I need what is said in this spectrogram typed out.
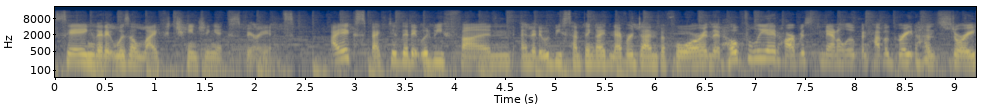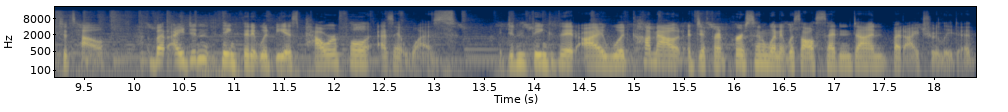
saying that it was a life changing experience. I expected that it would be fun and that it would be something I'd never done before and that hopefully I'd harvest an antelope and have a great hunt story to tell. But I didn't think that it would be as powerful as it was. I didn't think that I would come out a different person when it was all said and done, but I truly did.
